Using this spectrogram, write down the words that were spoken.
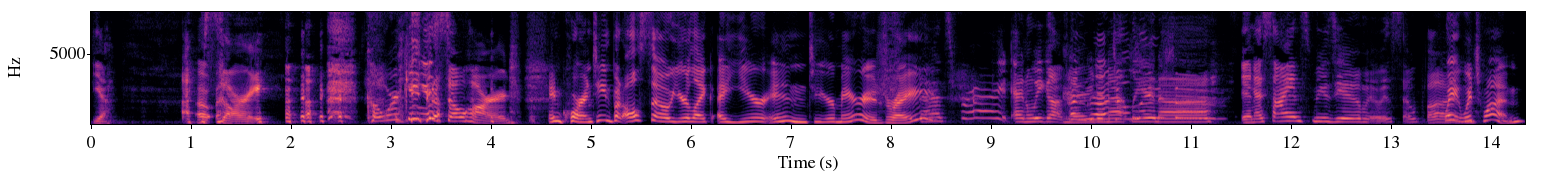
Yeah. I'm oh. sorry. Co-working is so hard in quarantine, but also you're like a year into your marriage, right? That's right. And we got married in Atlanta in a science museum. It was so fun. Wait, which one?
